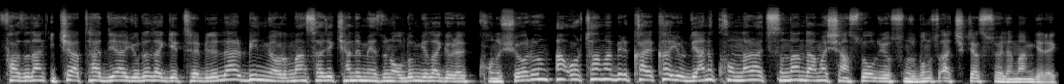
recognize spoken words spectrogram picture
fazladan 2 hata diğer yurda da getirebilirler. Bilmiyorum ben sadece kendi mezun olduğum yıla göre konuşuyorum. Ha, ortalama bir KYK yurdu yani konular açısından da ama şanslı oluyorsunuz. Bunu açıkçası söylemem gerek.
